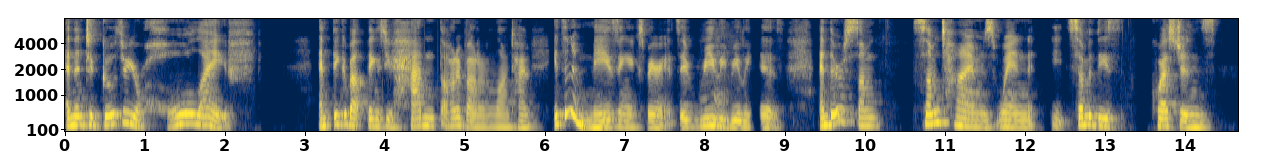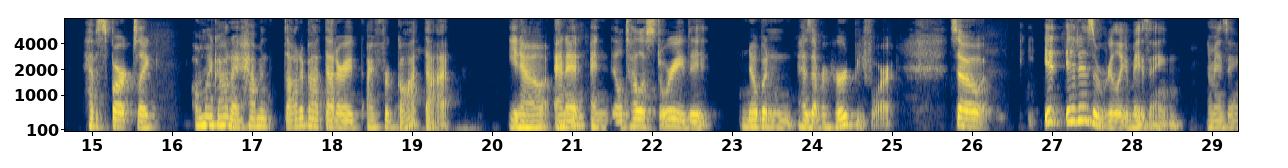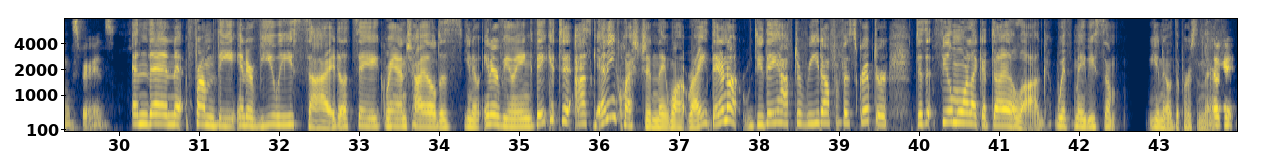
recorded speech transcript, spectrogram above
and then to go through your whole life and think about things you hadn't thought about in a long time, it's an amazing experience. It really, yeah. really is. And there's some sometimes when some of these questions have sparked like, oh my God, I haven't thought about that or I, I forgot that, you know, and mm-hmm. it and they'll tell a story that no one has ever heard before. So it it is a really amazing amazing experience. And then from the interviewee side, let's say grandchild is, you know, interviewing, they get to ask any question they want, right? They're not do they have to read off of a script or does it feel more like a dialogue with maybe some, you know, the person there? Okay.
